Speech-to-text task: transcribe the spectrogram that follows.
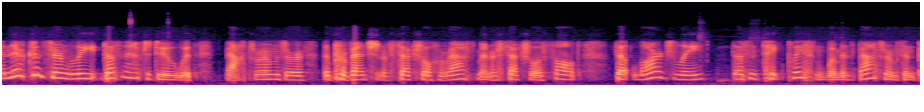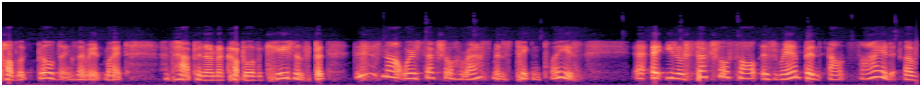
And their concern really doesn't have to do with bathrooms or the prevention of sexual harassment or sexual assault, that largely doesn't take place in women's bathrooms in public buildings. I mean, it might have happened on a couple of occasions, but this is not where sexual harassment is taking place. Uh, uh, you know, sexual assault is rampant outside of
